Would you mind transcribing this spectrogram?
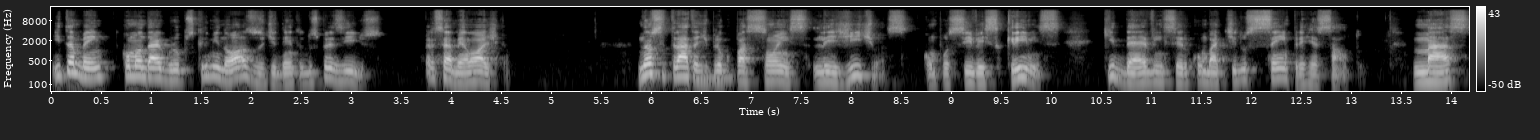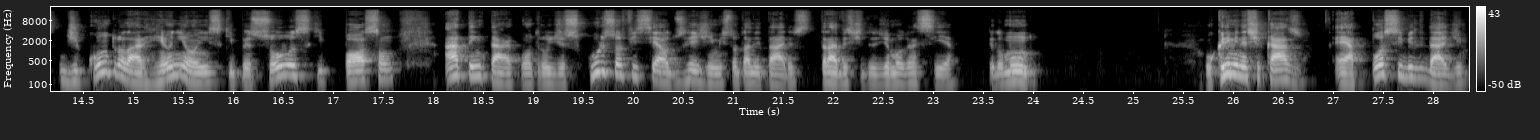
e também comandar grupos criminosos de dentro dos presídios. Percebem a lógica? Não se trata de preocupações legítimas com possíveis crimes que devem ser combatidos sempre, ressalto, mas de controlar reuniões que pessoas que possam atentar contra o discurso oficial dos regimes totalitários travestidos de democracia pelo mundo. O crime neste caso é a possibilidade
